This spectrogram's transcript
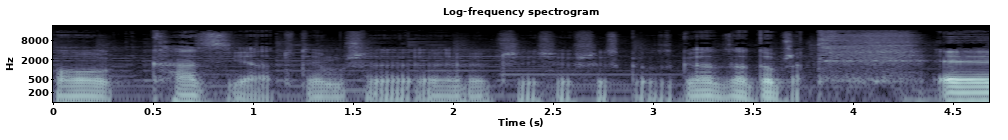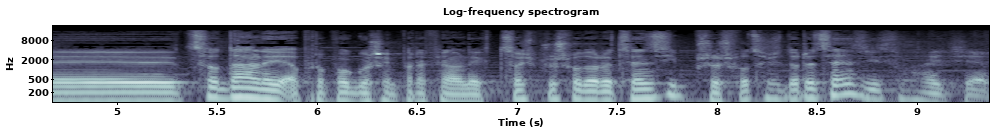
okazja. Tutaj muszę, e, czy się wszystko zgadza. Dobrze. Co dalej a propos ogłoszeń parafialnych? Coś przyszło do recenzji? Przyszło coś do recenzji, słuchajcie.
